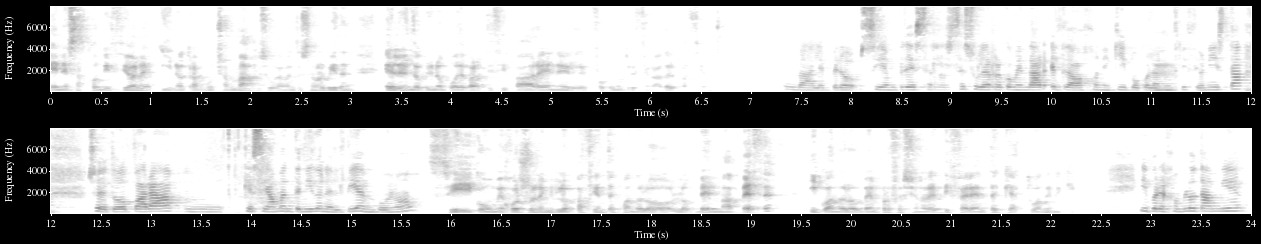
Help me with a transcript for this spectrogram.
En esas condiciones y en otras muchas más que seguramente se me olviden, el endocrino puede participar en el enfoque nutricional del paciente. Vale, pero siempre se, suele recomendar el trabajo en equipo con la mm. nutricionista, mm. sobre todo para mm, que sea mantenido en el tiempo, ¿no? Sí, como mejor suelen ir los pacientes cuando los ven más veces y cuando los ven profesionales diferentes que actúan en equipo. Y por ejemplo, también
